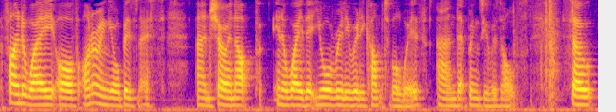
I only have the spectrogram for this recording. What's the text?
find a way of honoring your business and showing up in a way that you're really, really comfortable with and that brings you results. So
